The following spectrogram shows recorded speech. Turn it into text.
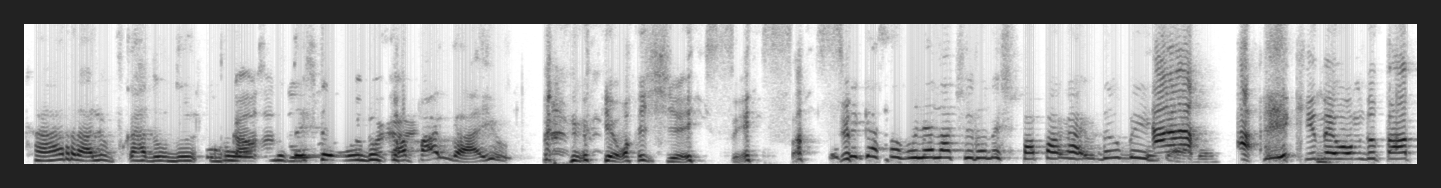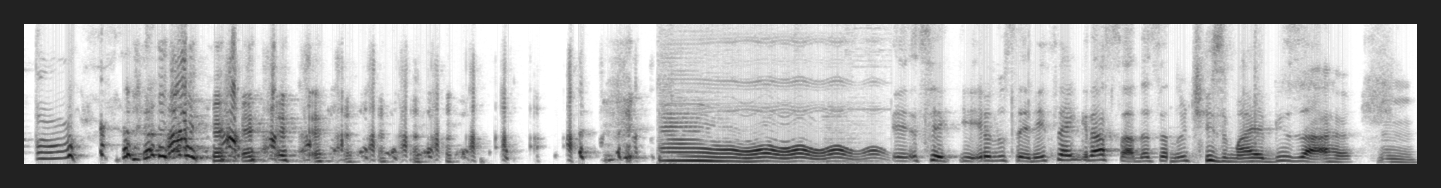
Caralho, por causa do, do, por causa do, do testemunho do papagaio. Eu achei sensacional. Por que, essa mulher lá tirou nesse papagaio também, ah, cara? Ah, que nem o homem do tatu. Esse aqui, eu não sei nem se é engraçada essa notícia, mas é bizarra. Hum.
